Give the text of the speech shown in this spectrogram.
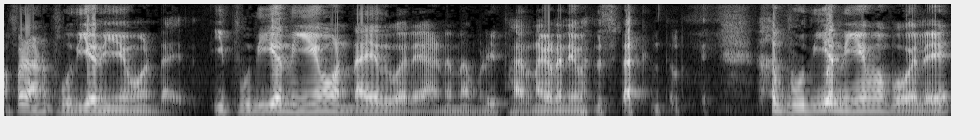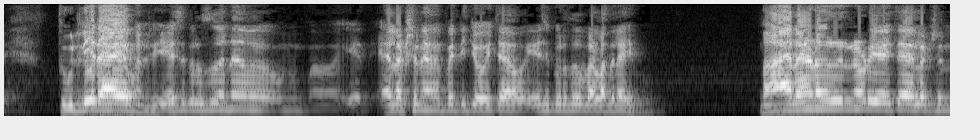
അപ്പോഴാണ് പുതിയ നിയമം ഉണ്ടായത്. ഈ പുതിയ നിയമം ഉണ്ടായതുപോലെയാണ് നമ്മൾ ഈ ഭരണഘടനയെ മനസ്സിലാക്കുന്നത്. പുതിയ നിയമം പോലെ തുല്യരായ മനുഷ്യർ യേശുക്രിസ്തുവിന് ഇലക്ഷനെ പറ്റി ചോദിച്ചാൽ യേശുക്രിസ്തു വെള്ളത്തിലായി പോകും. നാരായണഗുരുവിനോട് ചോദിച്ചാൽ ഇലക്ഷൻ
